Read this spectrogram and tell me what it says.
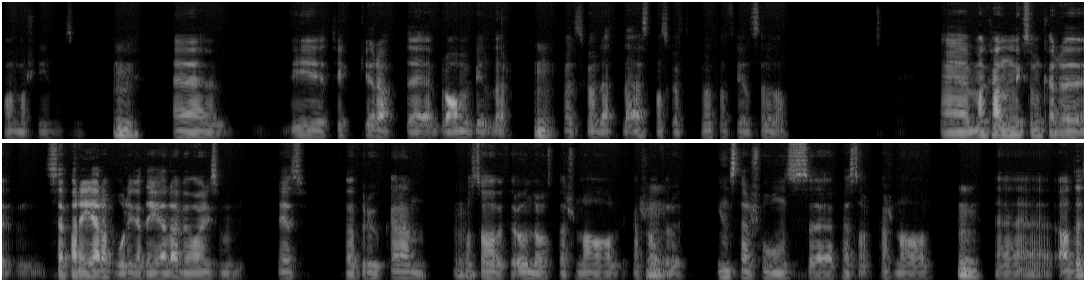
på en maskin. Liksom. Mm. Eh, vi tycker att det är bra med bilder Mm. för att det ska vara lättläst. Man ska kunna ta till sig det. Då. Eh, man kan liksom kanske separera på olika delar. Vi har liksom dels för brukaren Mm. och så har vi för underhållspersonal. Vi kanske har Mm. för installationspersonal. Mm. Eh, ja, det,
